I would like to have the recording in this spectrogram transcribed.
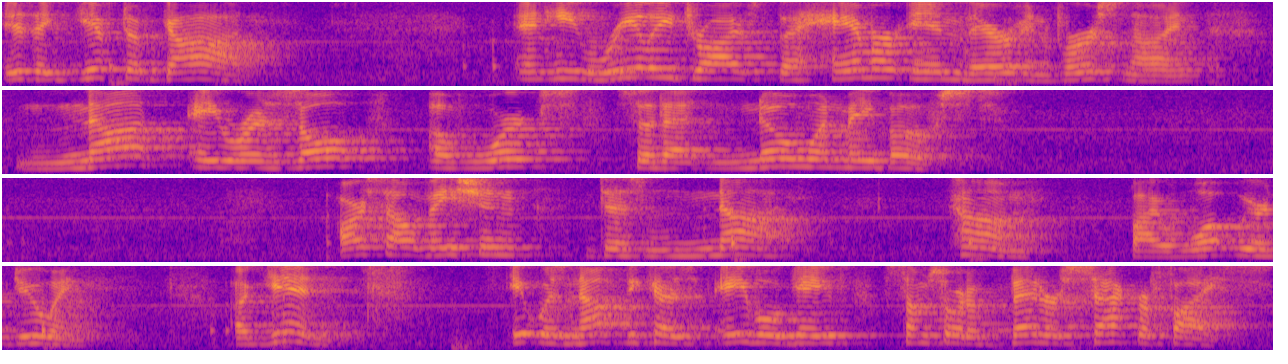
It is a gift of God. And he really drives the hammer in there in verse 9 not a result of works so that no one may boast. Our salvation does not come by what we're doing. Again, it was not because Abel gave some sort of better sacrifice.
